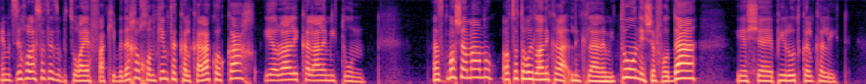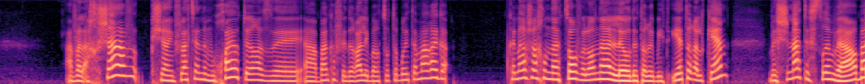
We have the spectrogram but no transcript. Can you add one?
הם הצליחו לעשות את זה בצורה יפה, כי בדרך כלל חונקים את הכלכלה כל כך, היא עלולה להיקלע למיתון. אז כמו שאמרנו, ארה"ב לא נקרא, נקלע למיתון, יש עבודה, יש uh, פעילות כלכלית. אבל עכשיו, כשהאינפלציה נמוכה יותר, אז uh, הבנק הפדרלי בארצות הברית אמר, רגע, כנראה שאנחנו נעצור ולא נעלה עוד את הריבית. יתר על כן, בשנת 24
